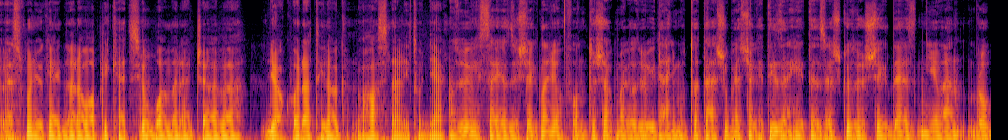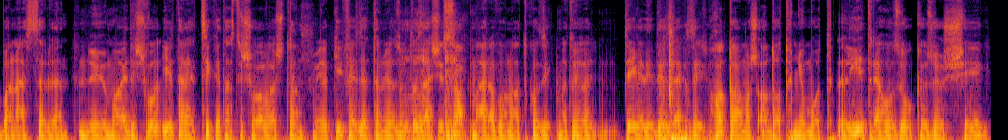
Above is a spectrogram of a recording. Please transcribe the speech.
ezt mondjuk egy darab applikációból menedzselve gyakorlatilag használni tudják. Az ő visszajelzések nagyon fontosak, meg az ő iránymutatásuk, mert csak egy 17 ezeres közösség, de ez nyilván robbanásszerűen nő majd, és írtál egy cikket, azt is olvastam, hogy kifejezetten, hogy az utazási szakmára vonatkozik, mert hogy téged idézek, ez egy hatalmas adatnyomot létrehozó közösség,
